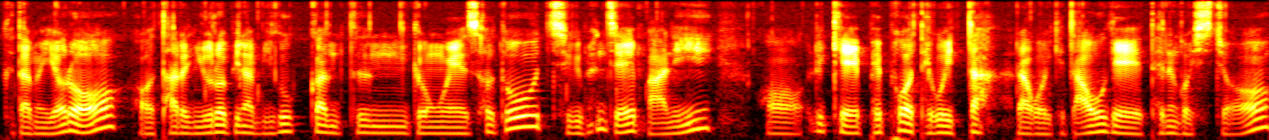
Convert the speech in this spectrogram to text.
그 다음에 여러 어, 다른 유럽이나 미국 같은 경우에서도 지금 현재 많이 어, 이렇게 배포가 되고 있다라고 이렇게 나오게 되는 것이죠.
